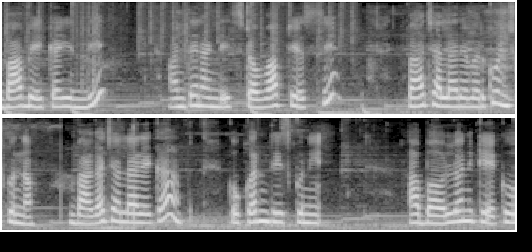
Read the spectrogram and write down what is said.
బాగా బేక్ అయ్యింది. అంతేనండి స్టవ్ ఆఫ్ చేసి బాగా చల్లారే వరకు ఉంచుకుందాం. బాగా చల్లారాక కుక్కర్ని తీసుకుని ఆ బౌల్లోని కేకు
